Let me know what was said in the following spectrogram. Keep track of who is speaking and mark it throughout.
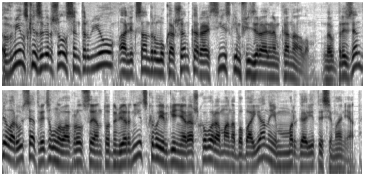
Speaker 1: В Минске завершилось интервью Александра Лукашенко российским федеральным каналом. Президент Беларуси ответил на вопросы Антона Верницкого, Евгения Рожкова, Романа Бабаяна и Маргариты Симонян.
